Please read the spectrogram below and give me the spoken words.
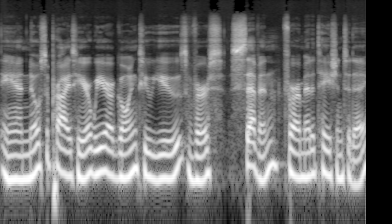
And no surprise here, we are going to use verse 7 for our meditation today.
